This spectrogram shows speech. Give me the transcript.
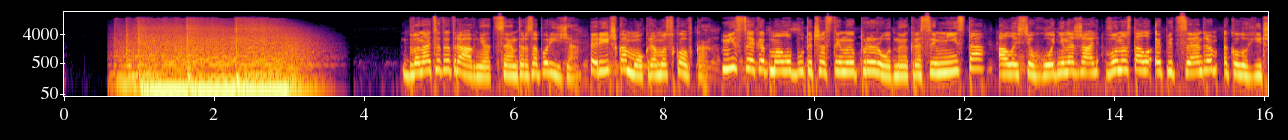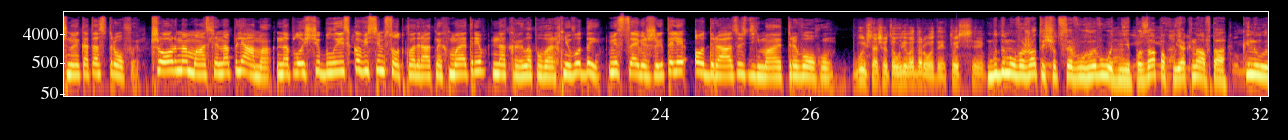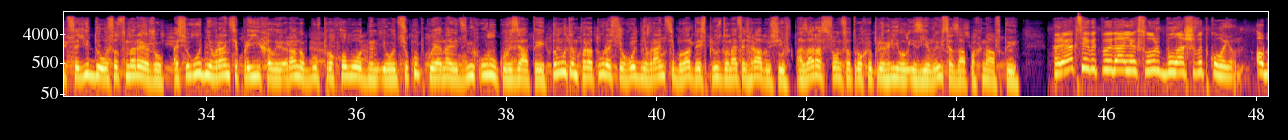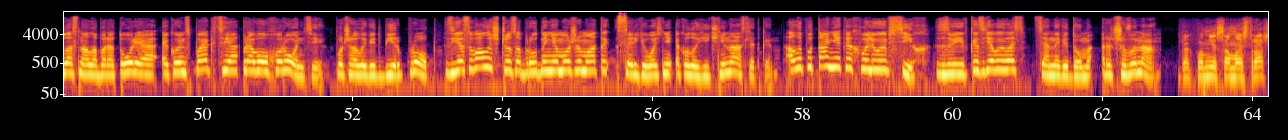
12 травня, центр Запоріжжя, річка Мокра Московка. Місце, яке б мало бути частиною природної краси міста, але сьогодні, на жаль, воно стало епіцентром екологічної катастрофи. Чорна масляна пляма на площі близько 800 квадратних метрів накрила поверхню води. Місцеві жителі одразу здіймають тривогу. Будем считать, что это углеводороды. То есть э, Будемо вважати, що це вуглеводні по запаху, як нафта. Кинули це відео у соцмережу. А сьогодні вранці приїхали. Ранок був прохолодним, і оцю кубку я навіть зміг у руку взяти. Тому температура сьогодні вранці була десь плюс 12 градусів. А зараз сонце трохи пригріло і з'явився запах нафти. Реакція відповідальних служб була швидкою. Обласна лабораторія, екоінспекція, правоохоронці почали відбір проб. З'ясували, що забруднення може мати серйозні екологічні наслідки. Але питання, яке хвилює всіх: звідки з'явилась ця невідома речовина?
